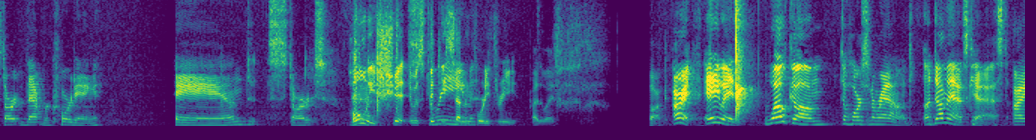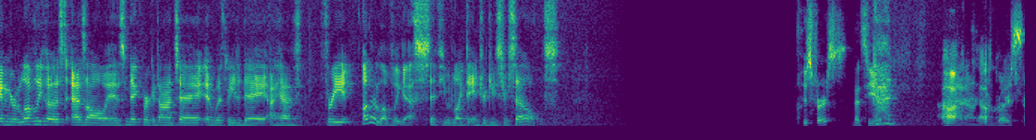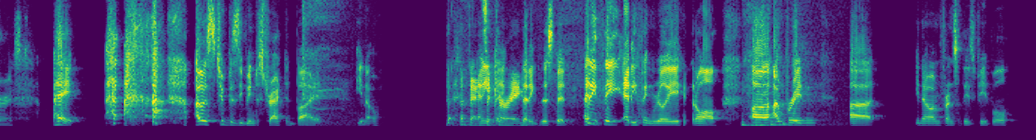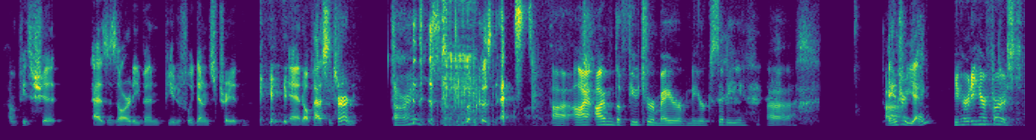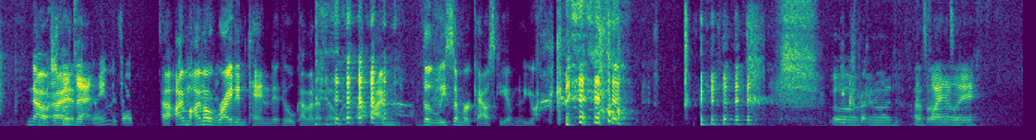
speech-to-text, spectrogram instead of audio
start that recording and start. Holy shit! It was fifty-seven forty-three, by the way. Fuck. All right. Anyways, welcome to Horsing Around, a dumbass cast. I'm your lovely host, as always, Nick Mercadante, and with me today I have three other lovely guests. If you would like to introduce yourselves. Who's first? That's you. God, Oh, I don't of course. first. Hey, I was too busy being distracted by, you know, events anything occurring. that existed, anything, anything really at all. Uh, I'm Braden. Uh, you know, I'm friends with these people. I'm a piece of shit, as has already been beautifully demonstrated. And I'll pass the turn. All right. This is Whoever goes next. Uh, I, I'm the future mayor of New York City. Uh, Andrew uh, Yang. You heard it here first. No, Can we just I, put put that- that name? Is that uh, I'm I'm a write-in candidate who will come out of nowhere. uh, I'm the Lisa Murkowski of New York. oh Incredible. god. And That's all- that's all. finally,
